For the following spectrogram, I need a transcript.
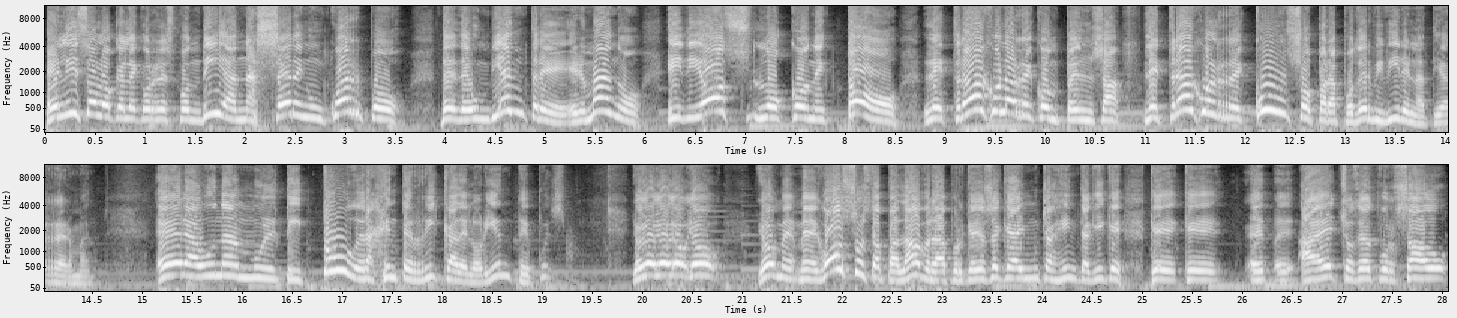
Él hizo lo que le correspondía, nacer en un cuerpo, desde un vientre, hermano. Y Dios lo conectó, le trajo la recompensa, le trajo el recurso para poder vivir en la tierra, hermano. Era una multitud, era gente rica del oriente, pues. Yo, yo, yo, yo, yo, yo me, me gozo esta palabra porque yo sé que hay mucha gente aquí que, que, que eh, eh, ha hecho, se ha esforzado,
